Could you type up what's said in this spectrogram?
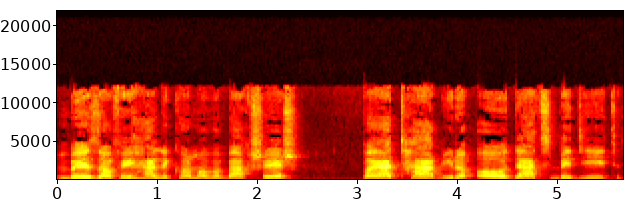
به اضافه حل کارما و بخشش باید تغییر عادت بدید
